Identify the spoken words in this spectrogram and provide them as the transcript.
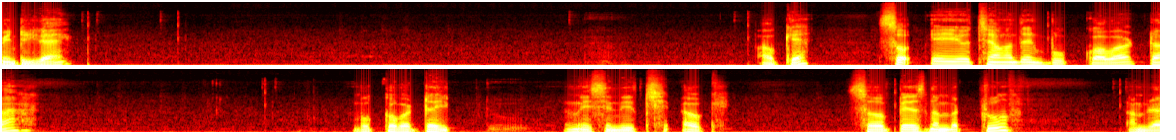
মিডিলে ওকে সো এই হচ্ছে আমাদের বুক কভারটা বুক কভারটা একটু নিচে দিচ্ছি okay so page number two আমরা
